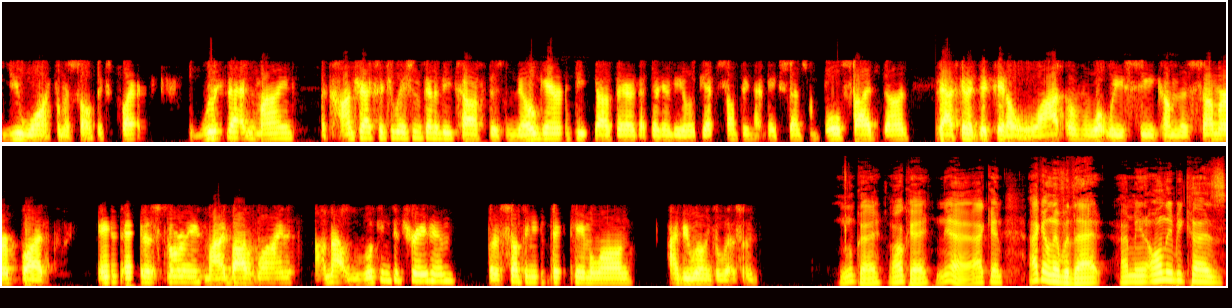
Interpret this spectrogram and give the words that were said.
you want from a Celtics player. With that in mind, the contract situation is going to be tough. There's no guarantees out there that they're going to be able to get something that makes sense for both sides done. That's going to dictate a lot of what we see come this summer. But in the story, my bottom line, I'm not looking to trade him, but if something came along, I'd be willing to listen. Okay. Okay. Yeah, I can I can live with that. I mean, only because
